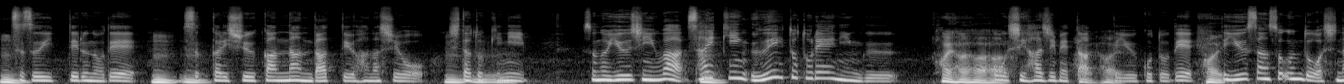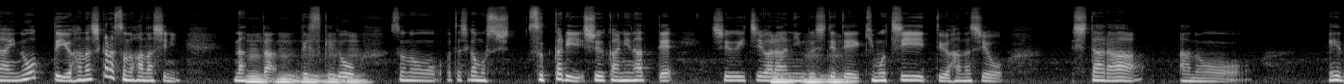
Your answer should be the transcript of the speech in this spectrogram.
うん続いてるので、うんうんすっかり習慣なんだっていう話をしたときうんうんに、その友人は最近ウェイトトレーニング。をし始めたっていうことで有酸素運動はしないのっていう話からその話になったんですけどその私がもうしすっかり習慣になって週1はランニングしてて気持ちいいっていう話をしたら、あのえ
